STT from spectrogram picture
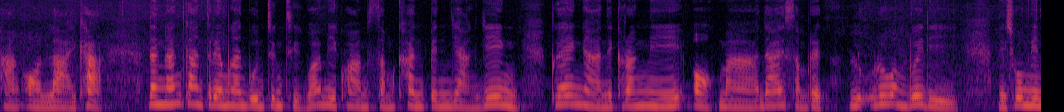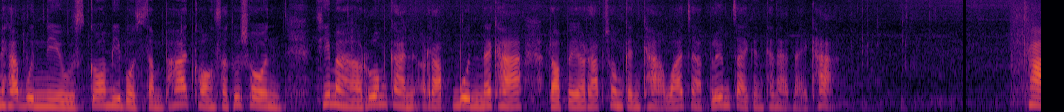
ทางออนไลน์ค่ะ ดังนั้นการเตรียมงานบุญจึงถือว่ามีความสำคัญเป็นอย่างยิ่ง เพื่อให้งานในครั้งนี้ออกมาได้สำเร็จลุล่วงด้วยดี ในช่วงนี้นะคะบุญนิวส์ก็มีบทสัมภาษณ์ของสาธุชนที่มาร่วมกันรับบุญนะคะ เราไปรับชมกันค่ะว่าจะปลื้มใจกันขนาดไหนค่ะค่ะ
